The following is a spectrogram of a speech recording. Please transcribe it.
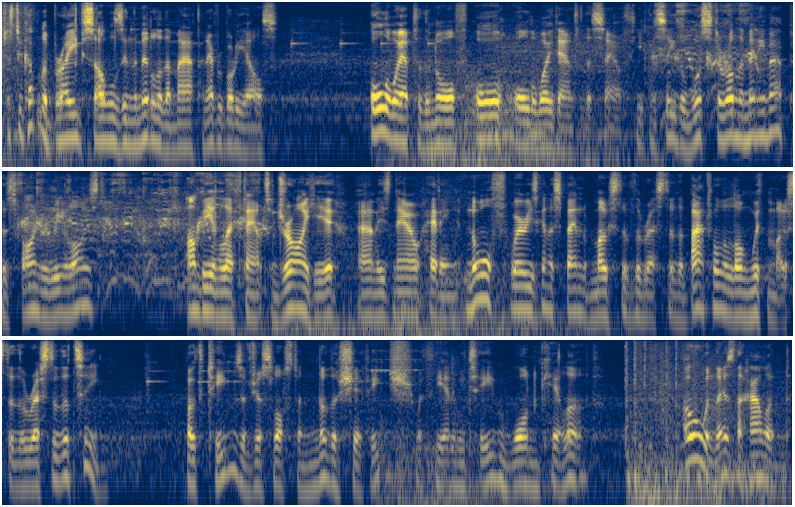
Just a couple of brave souls in the middle of the map and everybody else all the way up to the north or all the way down to the south. You can see the Worcester on the minimap has finally realised I'm being left out to dry here and is now heading north where he's going to spend most of the rest of the battle along with most of the rest of the team. Both teams have just lost another ship each with the enemy team one kill up. Oh, and there's the Halland.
